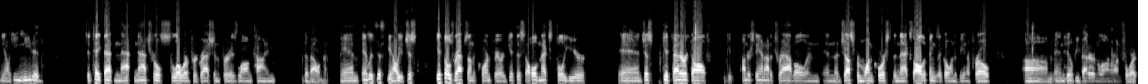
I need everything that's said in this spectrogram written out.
you know he needed to take that nat- natural, slower progression for his long time development, and, and it was just you know, it just get those reps on the Korn Ferry, get this the whole next full year, and just get better at golf get, understand how to travel and and adjust from one course to the next. All the things that go into being a pro, um, and he'll be better in the long run for it.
